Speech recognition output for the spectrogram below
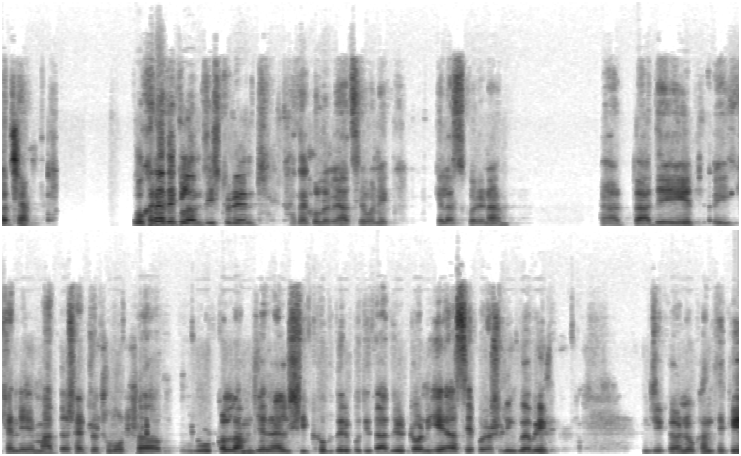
আচ্ছা ওখানে দেখলাম যে স্টুডেন্ট খাতা কলমে আছে অনেক ক্লাস করে না। আর তাদের এইখানে মাদ্রাসা একটা সমস্যা ভোগ করলাম। জেনারেল শিক্ষকদের প্রতি তাদের টনিয়ে আছে প্রশাসনিকভাবে। যে কারণে ওখান থেকে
